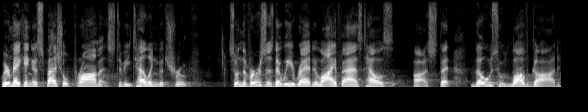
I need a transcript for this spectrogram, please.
we're making a special promise to be telling the truth. So in the verses that we read, Eliphaz tells us that those who love God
